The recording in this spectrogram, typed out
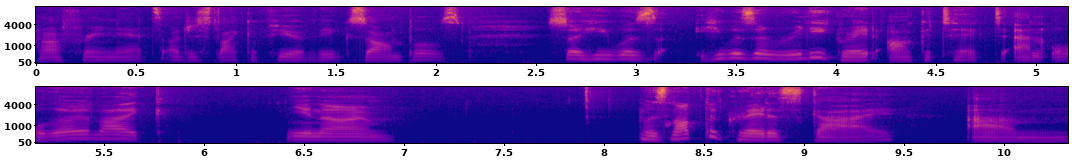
Graaff-Reinet are just like a few of the examples. So he was he was a really great architect, and although like, you know, was not the greatest guy. Um,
